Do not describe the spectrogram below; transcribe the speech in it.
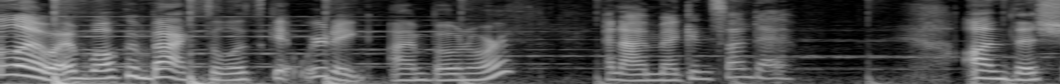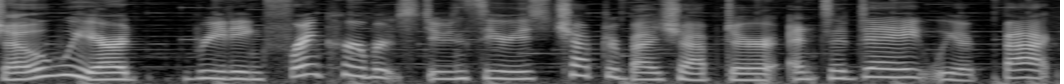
Hello and welcome back to Let's Get Weirding. I'm Bo North. And I'm Megan Sunday. On this show, we are reading Frank Herbert's Dune series chapter by chapter, and today we are back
